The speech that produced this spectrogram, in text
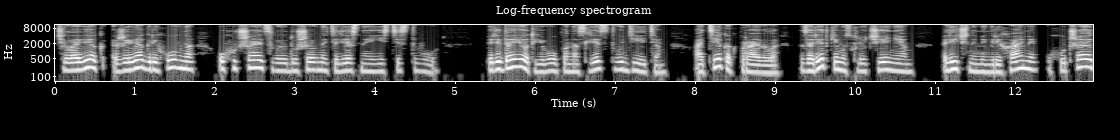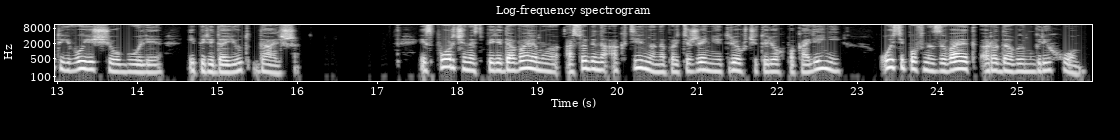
Человек, живя греховно, ухудшает свое душевно-телесное естество, передает его по наследству детям, а те, как правило, за редким исключением, личными грехами ухудшают его еще более и передают дальше. Испорченность, передаваемую особенно активно на протяжении трех-четырех поколений, Осипов называет родовым грехом.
